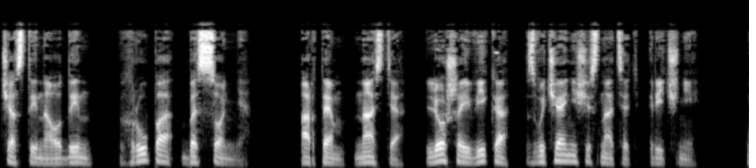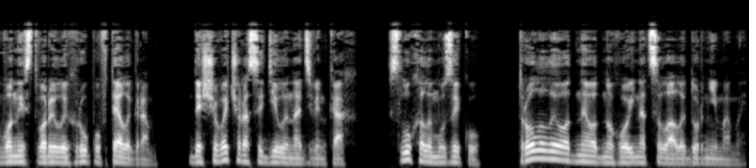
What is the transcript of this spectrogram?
Частина 1. Група безсоння. Артем, Настя, Льоша і Віка, звичайні 16 річні. Вони створили групу в Телеграм, де щовечора сиділи на дзвінках, слухали музику, тролили одне одного і надсилали дурні меми.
